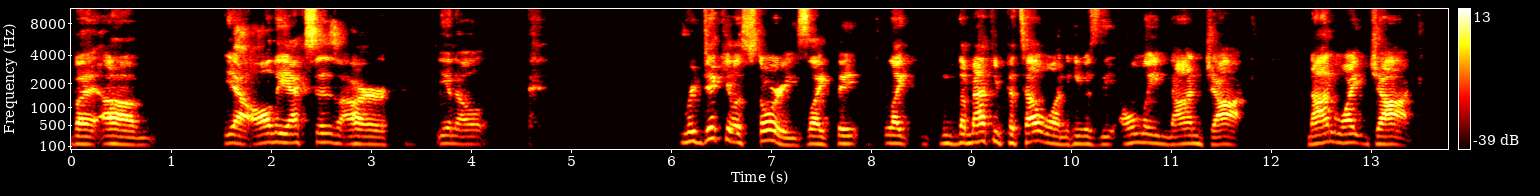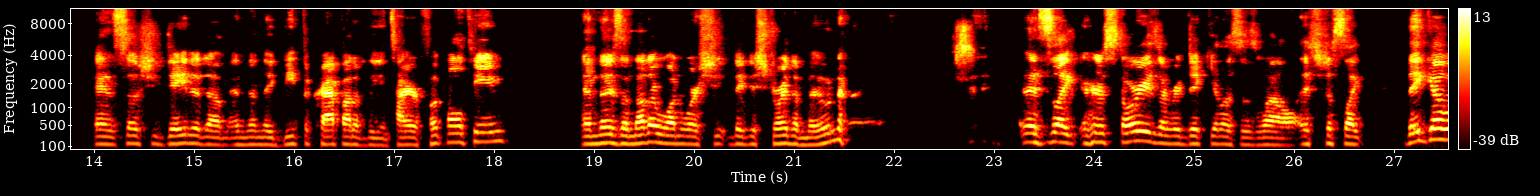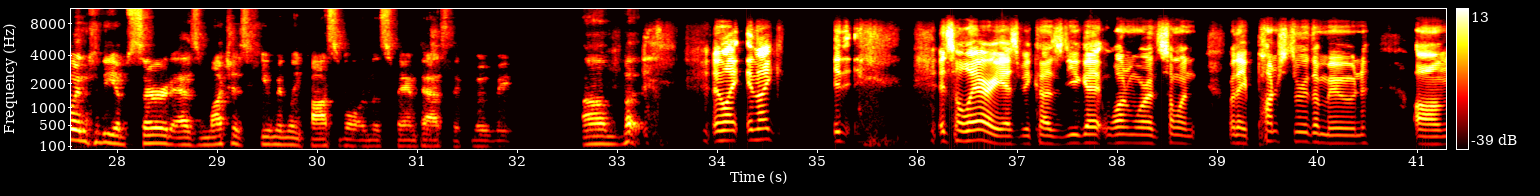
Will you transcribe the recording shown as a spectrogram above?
but um, yeah, all the exes are, you know, ridiculous stories. Like they like the Matthew Patel one. He was the only non-jock, non-white jock, and so she dated him, and then they beat the crap out of the entire football team and there's another one where she they destroy the moon. it's like her stories are ridiculous as well. It's just like they go into the absurd as much as humanly possible in this fantastic movie. Um, but and like and like it it's hilarious because you get one where someone where they punch through the moon, um,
